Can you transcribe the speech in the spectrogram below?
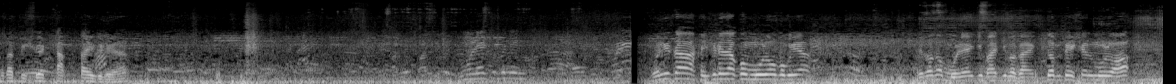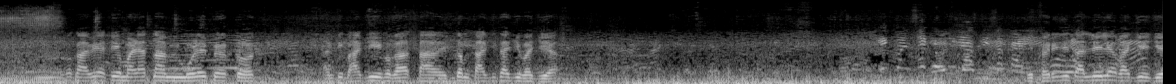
बघा पिशव्यात टाकता इकडे यार मुळ्याची पण वनिता इकडे दाखव मुळ बघूया. हे बघा मुळ्याची भाजी बघा एकदम स्पेशल मुळ बघा हवी असे मळ्यात ना मुळे पेरतात आणि ती भाजी बघा ता, एकदम ताजी ताजी भाजी आहे ही खरेदी चाललेली आहे भाजी याची.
